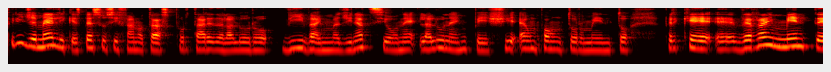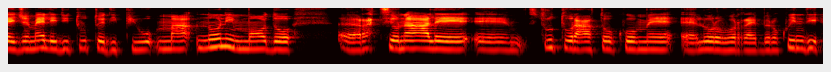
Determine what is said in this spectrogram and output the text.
Per i gemelli che spesso si fanno trasportare dalla loro viva immaginazione, la luna in pesci è un po' un tormento perché eh, verrà in mente ai gemelli di tutto e di più, ma non in modo eh, razionale e strutturato come eh, loro vorrebbero. Quindi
